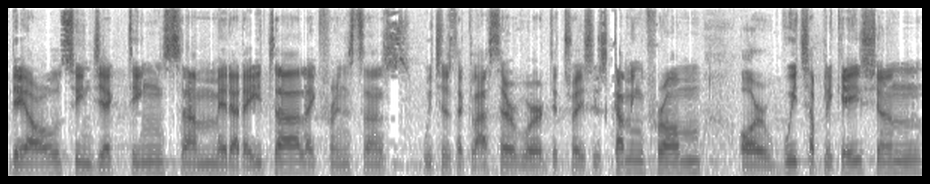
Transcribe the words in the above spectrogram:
They are also injecting some metadata, like for instance, which is the cluster where the trace is coming from, or which application.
